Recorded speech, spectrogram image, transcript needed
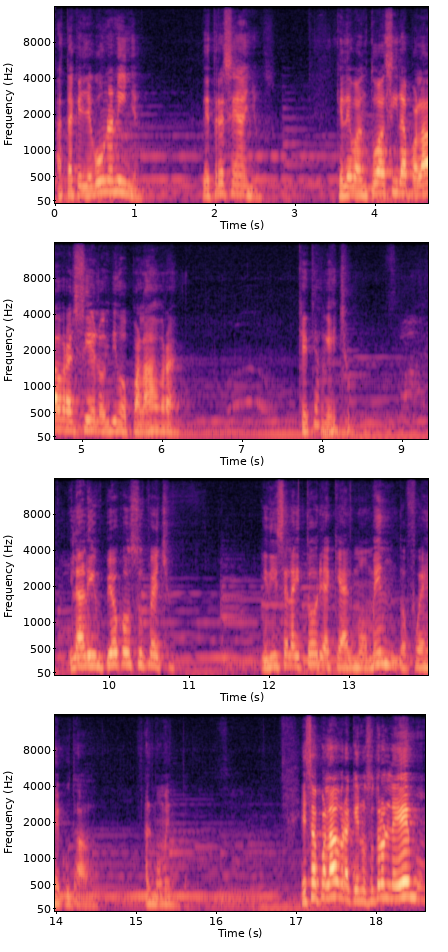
Hasta que llegó una niña de 13 años que levantó así la palabra al cielo y dijo, palabra, ¿qué te han hecho? Y la limpió con su pecho. Y dice la historia que al momento fue ejecutada. Al momento. Esa palabra que nosotros leemos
